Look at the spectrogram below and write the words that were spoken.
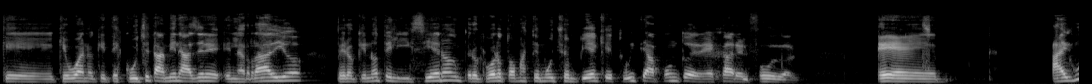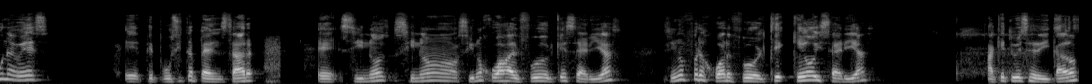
que, bueno, que te escuché también ayer en la radio, pero que no te la hicieron, pero que vos lo tomaste mucho en pie, que estuviste a punto de dejar el fútbol. Eh, ¿Alguna vez eh, te pusiste a pensar eh, si, no, si, no, si no jugabas al fútbol, ¿qué serías? Si no fueras a jugar al fútbol, ¿qué, hoy serías? ¿A qué te hubiese dedicado?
